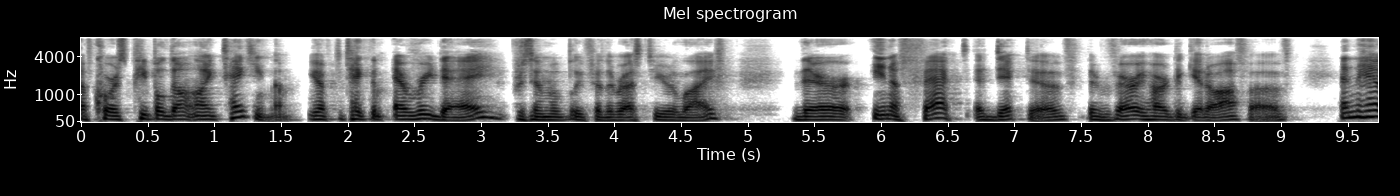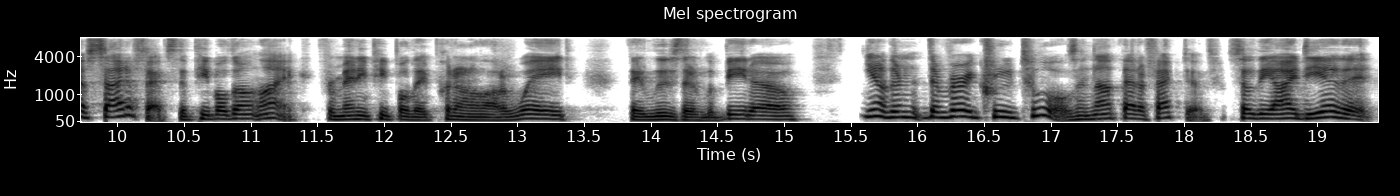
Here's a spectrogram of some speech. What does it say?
of course, people don't like taking them. You have to take them every day, presumably for the rest of your life. They're in effect addictive. They're very hard to get off of. And they have side effects that people don't like. For many people, they put on a lot of weight, they lose their libido. You know, they're, they're very crude tools and not that effective. So the idea that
